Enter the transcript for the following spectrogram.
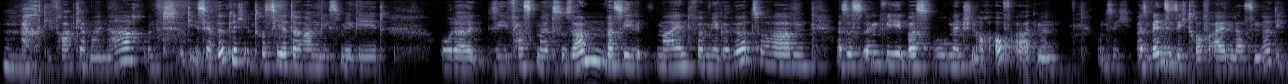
Mhm. Ach, die fragt ja mal nach und die ist ja wirklich interessiert daran, wie es mir geht. Oder sie fasst mal zusammen, was sie meint, von mir gehört zu haben. Also es ist irgendwie was, wo Menschen auch aufatmen und sich, also wenn sie sich drauf einlassen, ne, die,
